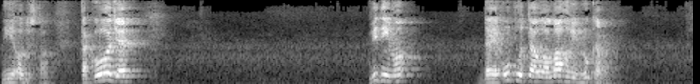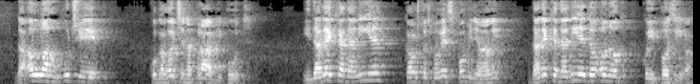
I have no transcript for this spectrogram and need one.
Nije odustao. Također, vidimo da je uputa u Allahovim rukama. Da Allah upućuje koga hoće na pravi put. I da nekada nije, kao što smo već spominjali, da nekada nije do onog koji poziva.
